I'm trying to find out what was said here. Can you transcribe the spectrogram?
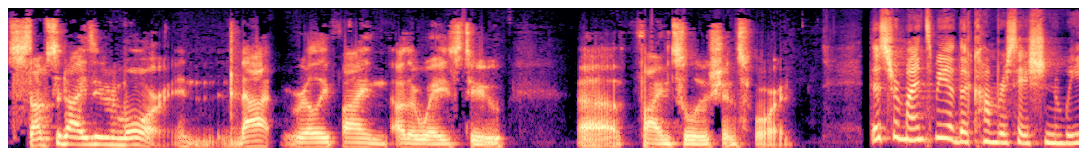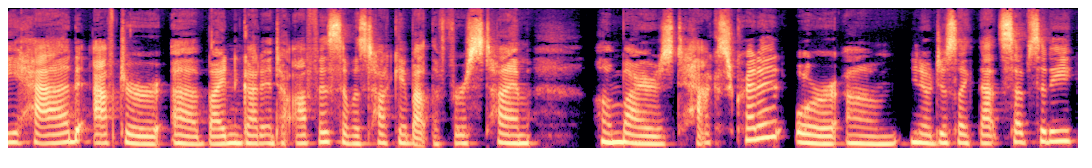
subsidize even more and not really find other ways to uh, find solutions for it. This reminds me of the conversation we had after uh, Biden got into office and was talking about the first time homebuyers tax credit or um, you know just like that subsidy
